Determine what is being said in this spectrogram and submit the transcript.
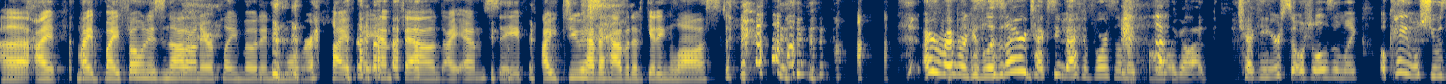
Uh, I my my phone is not on airplane mode anymore. I, I am found. I am safe. I do have a habit of getting lost. I remember because Liz and I were texting back and forth. and I'm like, oh my god, checking your socials. I'm like, okay, well, she was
